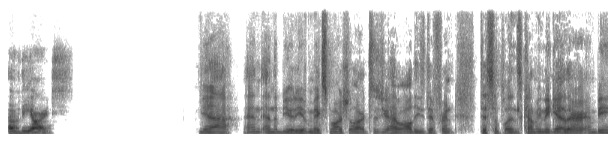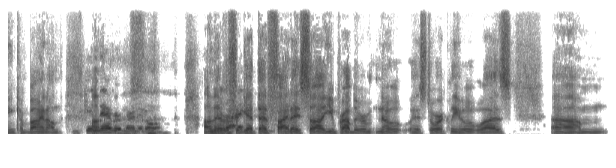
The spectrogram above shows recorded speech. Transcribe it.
of the arts Yeah, and and the beauty of mixed martial arts is you have all these different disciplines coming together and being combined. I'll you can Uh, never learn it all I'll never Right. forget that fight I saw. You probably know historically who it was. Um,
